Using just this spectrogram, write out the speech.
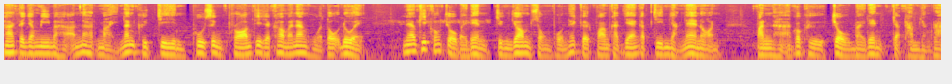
หากแต่ยังมีมหาอำนาจใหม่นั่นคือจีน ผู้ซึ่งพร้อมที่จะเข้ามานั่งหัวโต๊ะด้วย แนวคิดของโจไบเดนจึงย่อมส่งผลให้เกิดความขัดแย้งกับจีนอย่างแน่นอน ปัญหาก็คือโจไบเดนจะทำอย่างไร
